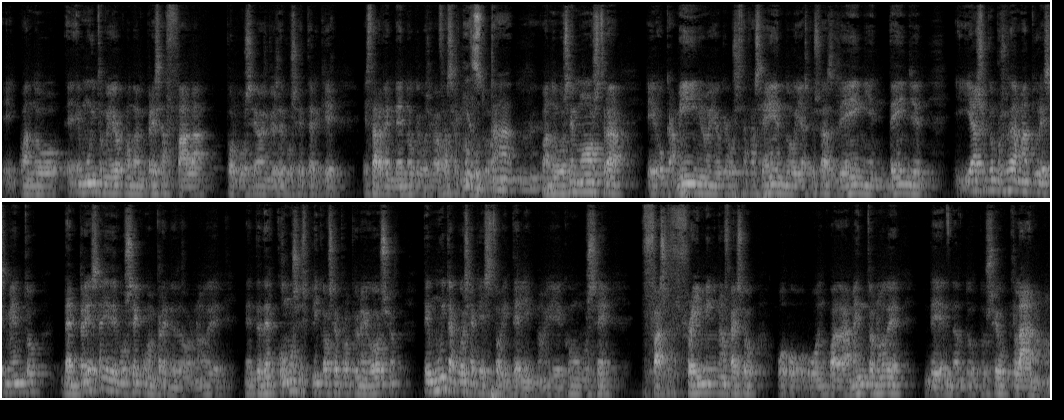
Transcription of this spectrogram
eh, quando é moito mellor quando a empresa fala por você ao invés de você ter que estar vendendo o que você vai fazer no Resultado, futuro. Né? Quando você mostra eh, o caminho e o que você está fazendo e as pessoas veem e entendem, e acho que é um processo de amadurecimento da empresa e de você como empreendedor, não? De, de entender como se explica o seu próprio negócio. Tem muita coisa que é storytelling, não? e é como você faz o framing, non faz o, o, o encuadramento no? de, de, do, do seu plano. No?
